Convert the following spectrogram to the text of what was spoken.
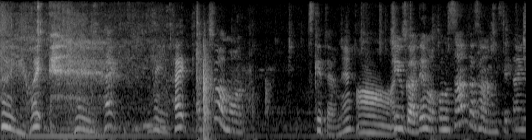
はいはい。はいはい。はい。はい私はもうつけたよね。あっていうかでもこのサンタさん見せたいんだ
